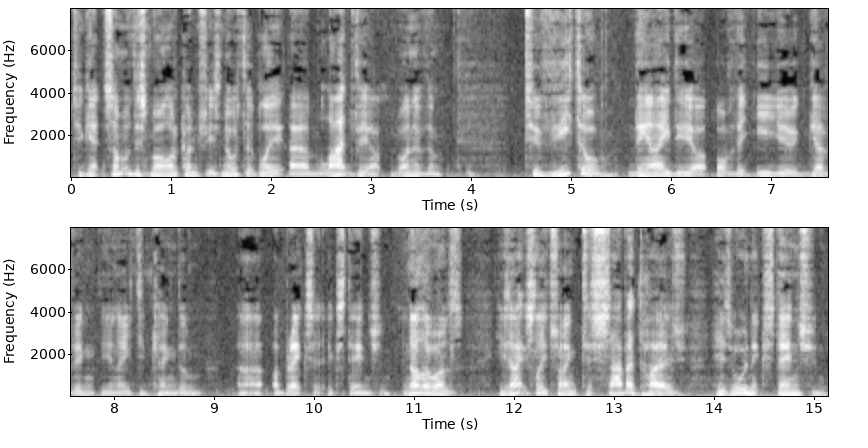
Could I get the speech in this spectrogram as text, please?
to get some of the smaller countries, notably um, Latvia, one of them to veto the idea of the EU giving the United Kingdom uh, a Brexit extension. In other words, he's actually trying to sabotage his own extension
